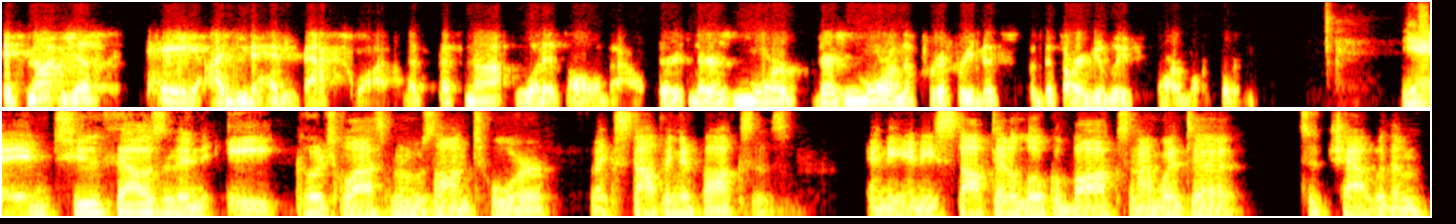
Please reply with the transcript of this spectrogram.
it's not just hey, I need a heavy back squat. That's that's not what it's all about. There, there's more there's more on the periphery that's that's arguably far more important. Yeah, in 2008, Coach Glassman was on tour, like stopping at boxes, and he and he stopped at a local box, and I went to to chat with him,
